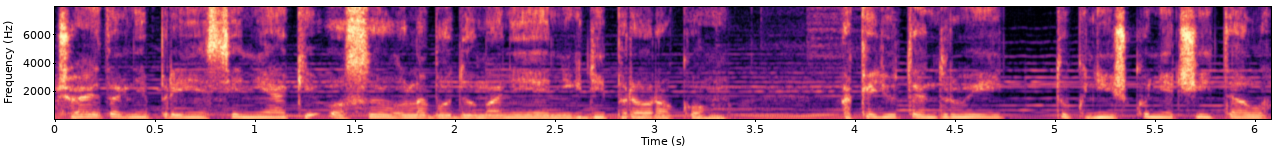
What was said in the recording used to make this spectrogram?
čo aj tak nepriniesie nejaký osoch, lebo doma nie je nikdy prorokom. A keď ju ten druhý tú knižku nečítal,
